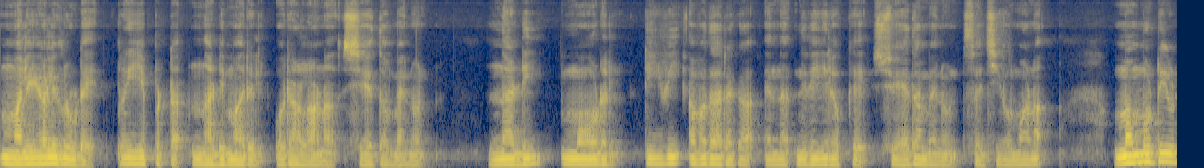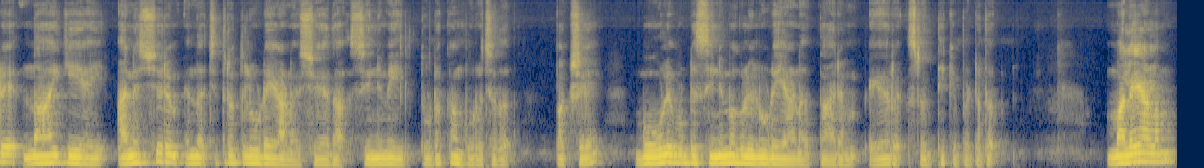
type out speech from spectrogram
മലയാളികളുടെ പ്രിയപ്പെട്ട നടിമാരിൽ ഒരാളാണ് ശ്വേത മേനോൻ. നടി മോഡൽ ടി വി അവതാരക എന്ന നിലയിലൊക്കെ ശ്വേത മേനോൻ സജീവമാണ്. മമ്മൂട്ടിയുടെ നായികയായി അനശ്വരം എന്ന ചിത്രത്തിലൂടെയാണ് ശ്വേത സിനിമയിൽ തുടക്കം കുറിച്ചത്. പക്ഷേ ബോളിവുഡ് സിനിമകളിലൂടെയാണ് താരം ഏറെ ശ്രദ്ധിക്കപ്പെട്ടത്. മലയാളം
